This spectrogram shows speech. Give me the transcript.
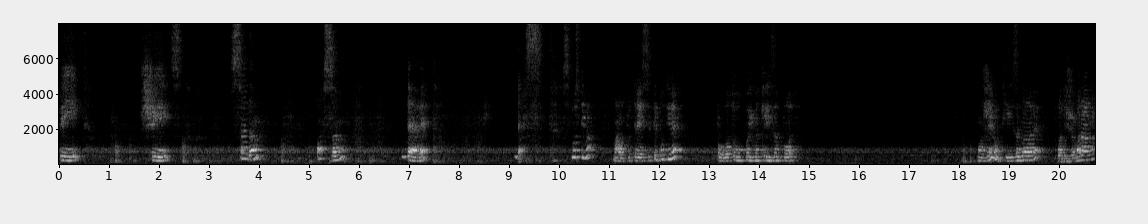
Pet. Šest. Sedam. Osam. Devet. Deset. Spustimo. Malo protresite butine. Pogotovo ko ima klizav pod. Može ruke iza glave. Podižemo ravno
